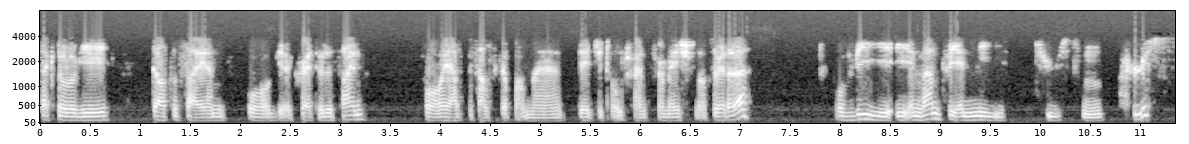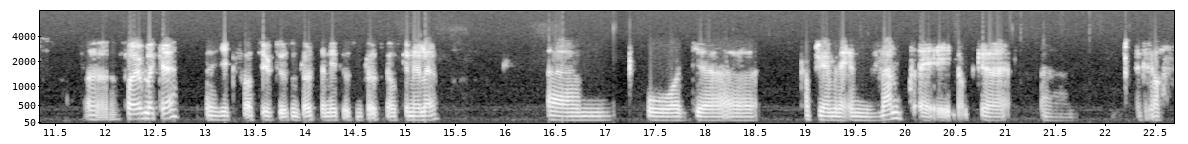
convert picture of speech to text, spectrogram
teknologi, data science og creative design for å hjelpe selskaper med digital transformation osv. Og, og vi i Invent vi er 9000 pluss uh, for øyeblikket. Det gikk fra 7000 pluss til 9000 pluss ganske nylig. Um, og uh, Capgemini Invent er i ganske uh, rask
